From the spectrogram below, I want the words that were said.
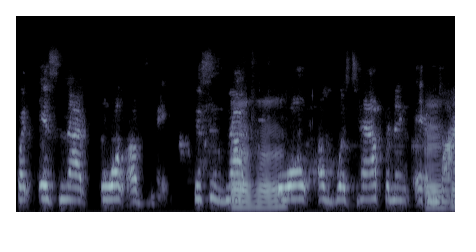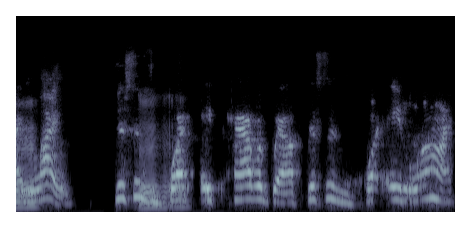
but it's not all of me. This is not Mhm. all of what's happening in my Mhm. life. This is Mhm. but a paragraph. This is but a line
